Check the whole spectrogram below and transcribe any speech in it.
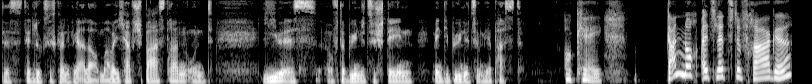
das, den Luxus kann ich mir erlauben. Aber ich habe Spaß dran und liebe es, auf der Bühne zu stehen, wenn die Bühne zu mir passt. Okay. Dann noch als letzte Frage.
